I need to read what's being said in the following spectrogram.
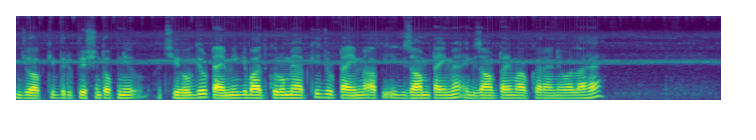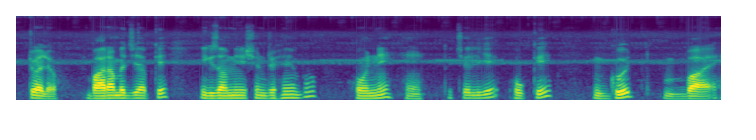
जो आपकी प्रिपरेशन तो अपनी अच्छी होगी और टाइमिंग की बात करूँ मैं आपकी, जो टाइम आपकी एग्ज़ाम टाइम है, एग्ज़ाम टाइम आपका रहने वाला है ट्वेल्व, बारह बजे आपके एग्ज़ामिनेशन जो हैं वो होने हैं। तो चलिए, ओके, गुड बाय।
